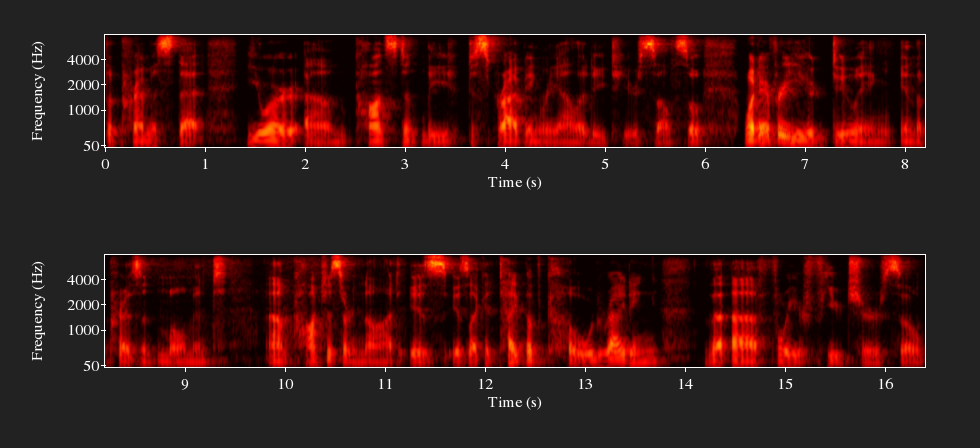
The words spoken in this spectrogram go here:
the premise that you are um, constantly describing reality to yourself. So, whatever you're doing in the present moment, um, conscious or not, is is like a type of code writing that uh, for your future. So,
